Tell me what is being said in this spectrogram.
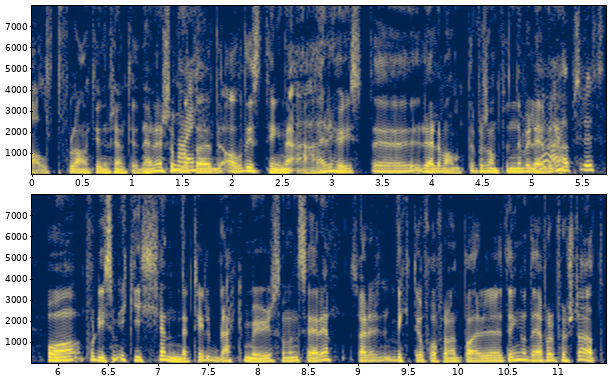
alt for langt inn i fremtiden heller. Så på måte, alle disse tingene er høyst eh, relevante for samfunnet vi lever Ja, i. absolutt. Og for de som ikke kjenner til Black Mirror som en serie, så er det viktig å få fram et par ting. og det er for det første at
